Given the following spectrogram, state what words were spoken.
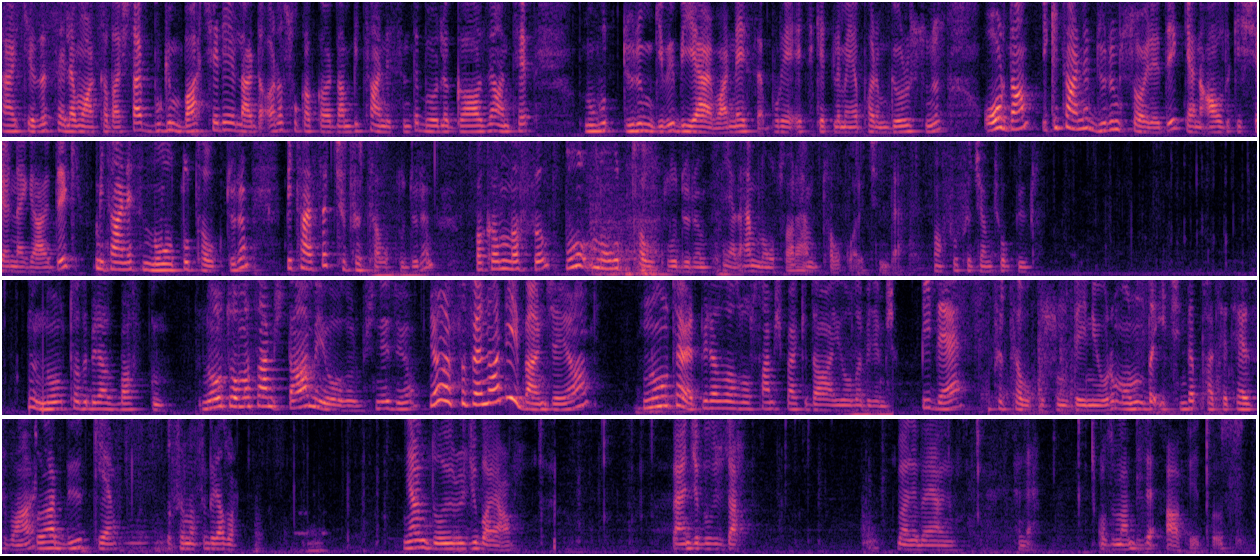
Herkese selam arkadaşlar. Bugün Bahçeli Evler'de ara sokaklardan bir tanesinde böyle Gaziantep nohut dürüm gibi bir yer var. Neyse buraya etiketleme yaparım görürsünüz. Oradan iki tane dürüm söyledik. Yani aldık iş yerine geldik. Bir tanesi nohutlu tavuk dürüm. Bir tanesi de çıtır tavuklu dürüm. Bakalım nasıl? Bu nohut tavuklu dürüm. Yani hem nohut var hem tavuk var içinde. Nasıl sıcağım çok büyük. Nohut tadı biraz baskın. Nohut olmasaymış daha mı iyi olurmuş? Ne diyor? Ya aslında fena değil bence ya. Nohut evet biraz az olsaymış belki daha iyi olabilirmiş. Bir de tır tavuklusunu deniyorum. Onun da içinde patates var. Bu kadar büyük ki ısırması biraz zor. Yani doyurucu bayağı. Bence bu güzel. Ben de beğendim. Hadi. O zaman bize afiyet olsun.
